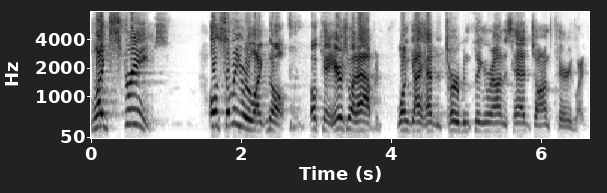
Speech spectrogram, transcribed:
like streams. Oh, some of you are like, no. Okay, here's what happened. One guy had the turban thing around his head. John Kerry's like,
